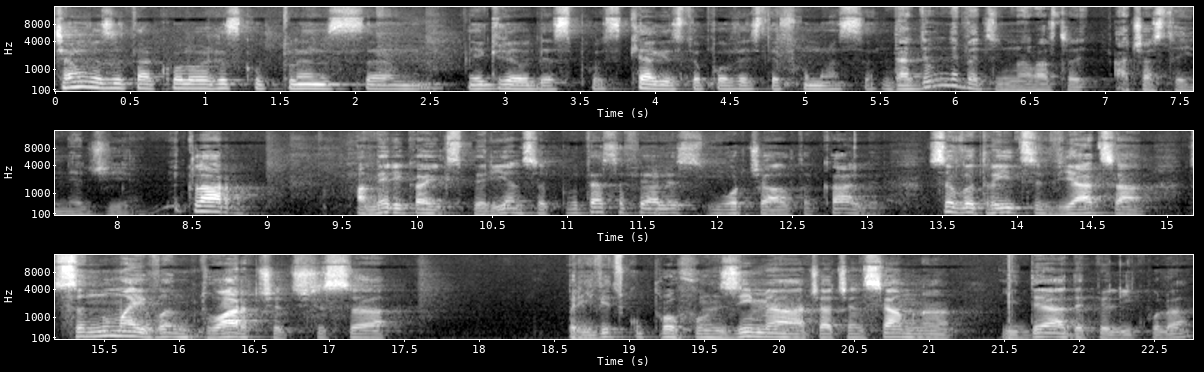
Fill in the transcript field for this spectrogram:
ce am văzut acolo, râs cu plâns, e greu de spus. Chiar este o poveste frumoasă. Dar de unde veți dumneavoastră această energie? E clar, America, experiență, putea să fie ales orice altă cale să vă trăiți viața, să nu mai vă întoarceți și să priviți cu profunzimea ceea ce înseamnă ideea de peliculă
